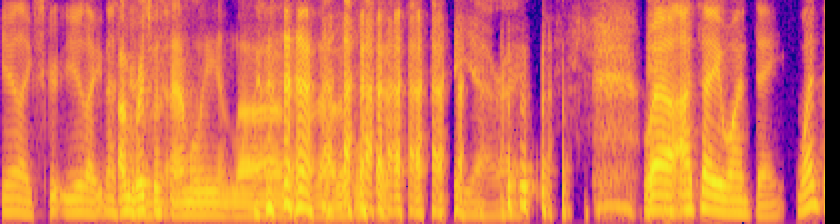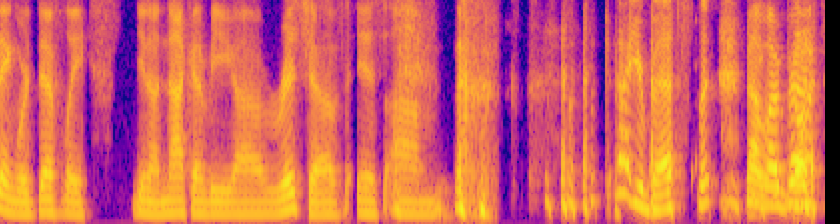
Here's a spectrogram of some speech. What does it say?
You're like screw. You're like not. i'm rich with that. family and love and all that other bullshit. yeah, right. well, I'll tell you one thing. One thing we're definitely, you know, not going to be uh, rich of is um, Not your best, but not my best. ahead.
